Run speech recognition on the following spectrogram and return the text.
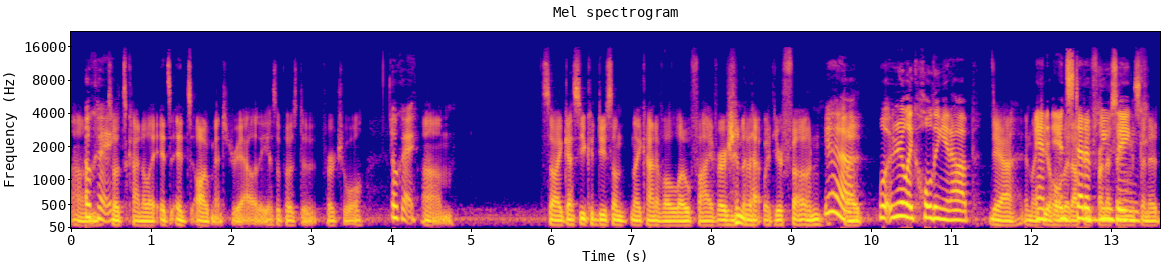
Um, Okay. So it's kind of like it's it's augmented reality as opposed to virtual. okay. Um. So I guess you could do some like kind of a lo-fi version of that with your phone. yeah. But well, you're like holding it up, yeah, and like And you hold instead it up in of front using- of things and it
